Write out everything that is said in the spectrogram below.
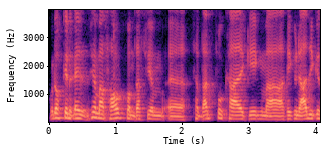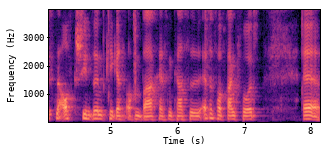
Und auch generell, es ist ja mal vorgekommen, dass wir im äh, Verbandspokal gegen mal Regionalligisten ausgeschieden sind. Kickers Offenbach, Hessen-Kassel, FSV Frankfurt. Äh,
